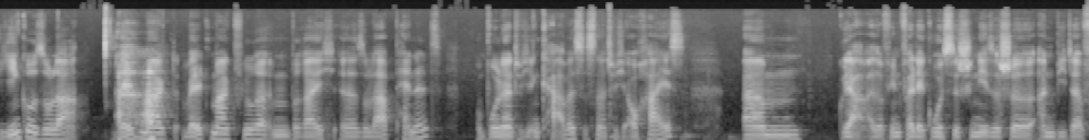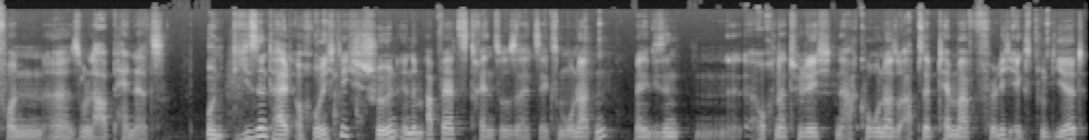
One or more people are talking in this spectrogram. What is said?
Jinko Solar. Weltmarkt, Weltmarktführer im Bereich äh, Solarpanels. Obwohl natürlich in Kabes ist natürlich auch heiß. Ähm, ja, also auf jeden Fall der größte chinesische Anbieter von äh, Solarpanels. Und die sind halt auch richtig schön in einem Abwärtstrend so seit sechs Monaten. Ich meine, die sind äh, auch natürlich nach Corona so ab September völlig explodiert.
